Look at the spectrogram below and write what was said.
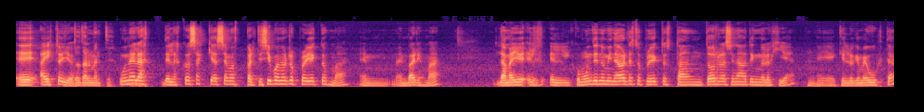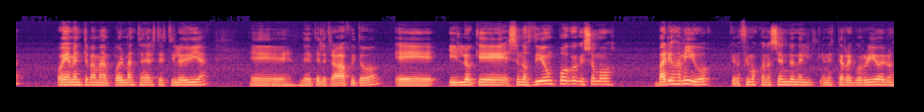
eh, ahí estoy yo. Totalmente. Una de las, de las cosas que hacemos, participo en otros proyectos más, en, en varios más. La mayor, el, el, común denominador de estos proyectos están todos relacionados a tecnología, mm. eh, que es lo que me gusta. Obviamente para poder mantener este estilo de vida, mm. de teletrabajo y todo. y lo que se nos dio un poco que somos varios amigos que nos fuimos conociendo en, el, en este recorrido, de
